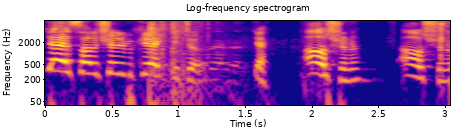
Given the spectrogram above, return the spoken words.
Gel sana şöyle bir kıyak geçiyorum. Ver ver. Gel. Al şunu. Al şunu.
